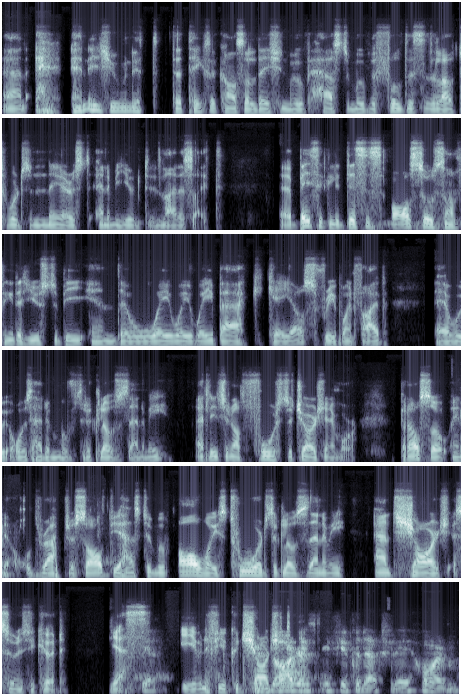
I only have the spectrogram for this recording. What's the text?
And any unit that takes a consolidation move has to move the full distance allowed towards the nearest enemy unit in line of sight. Uh, basically, this is also something that used to be in the way, way, way back Chaos 3.5. Uh, we always had to move to the closest enemy. At least you're not forced to charge anymore. But also in the old Raptor Assault, you have to move always towards the closest enemy and charge as soon as you could. Yes, Yeah. even if you could charge regardless if you could actually harm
